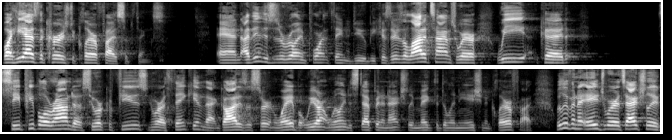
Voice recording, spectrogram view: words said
but he has the courage to clarify some things. And I think this is a really important thing to do because there's a lot of times where we could see people around us who are confused and who are thinking that God is a certain way, but we aren't willing to step in and actually make the delineation and clarify. We live in an age where it's actually a,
